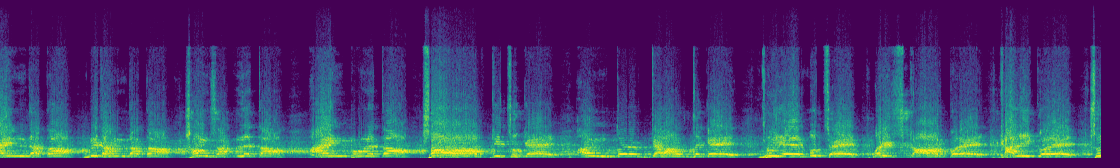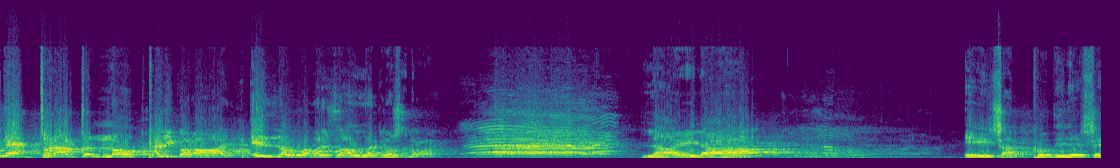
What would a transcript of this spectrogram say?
আইনদাতা, বিধানদাতা, সংসদ নেতা, আইন প্রণেতা, সব কিছুকে অন্তরের দেওয়াল থেকে ধুয়ে মুছে, পরিষ্কার করে, খালি করে, শুধু একজনের জন্য খালি করা হয়। ইল্লাল্লাহ বলে শুধু আল্লাহকে বসানো হয়। লা ইলাহা এই সাক্ষ্য দিলে সে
